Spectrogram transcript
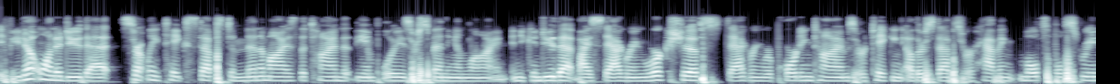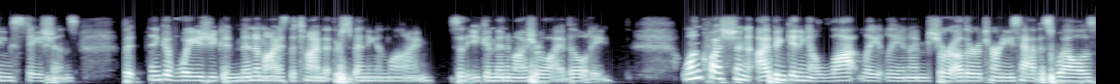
If you don't want to do that, certainly take steps to minimize the time that the employees are spending in line. And you can do that by staggering work shifts, staggering reporting times, or taking other steps or having multiple screening stations. But think of ways you can minimize the time that they're spending in line so that you can minimize your liability. One question I've been getting a lot lately, and I'm sure other attorneys have as well, is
